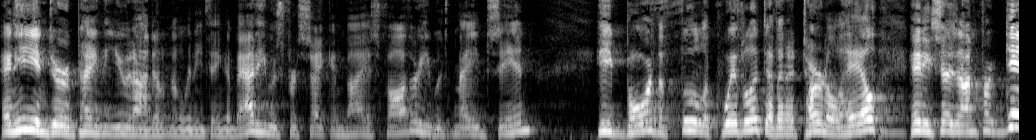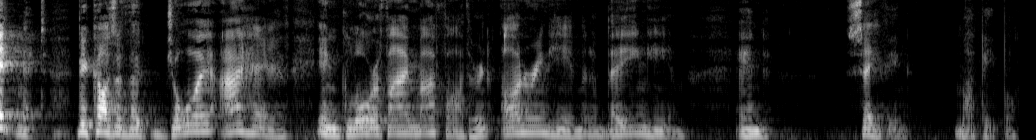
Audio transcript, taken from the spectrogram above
and he endured pain that you and I don't know anything about. He was forsaken by his Father, he was made sin. He bore the full equivalent of an eternal hell, and he says, I'm forgetting it because of the joy I have in glorifying my Father and honoring Him and obeying Him and saving my people.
